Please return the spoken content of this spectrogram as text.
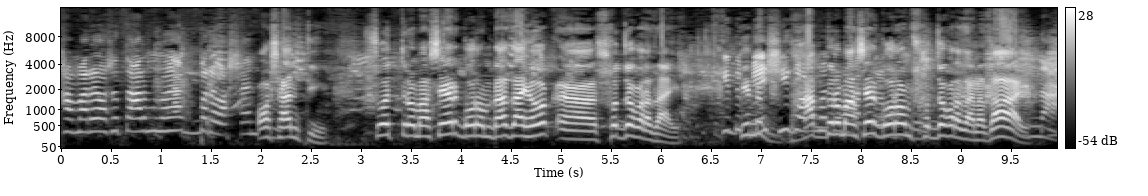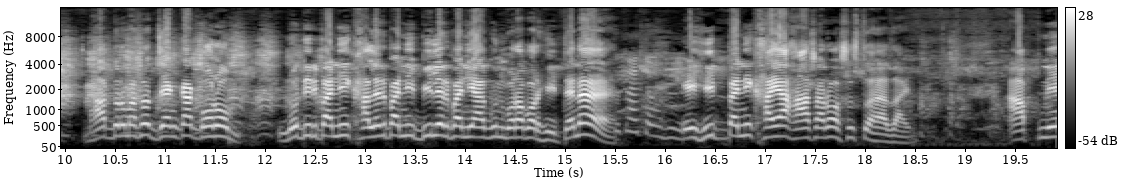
খামারে অসুখ তার মনে হয় একবারে অশান্তি। অশান্তি। চৈত্র মাসের গরমটা যাই হোক সহ্য করা যায়। কিন্তু ভাদ্র মাসের গরম সহ্য করা যায় না যায়। ভাদ্র মাসের জেঙ্কা গরম নদীর পানি খালের পানি বিলের পানি আগুন বরাবর হিট তাই না। এই হিট পানি খায়া হাঁস আরও অসুস্থ হয়ে যায়। আপনি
